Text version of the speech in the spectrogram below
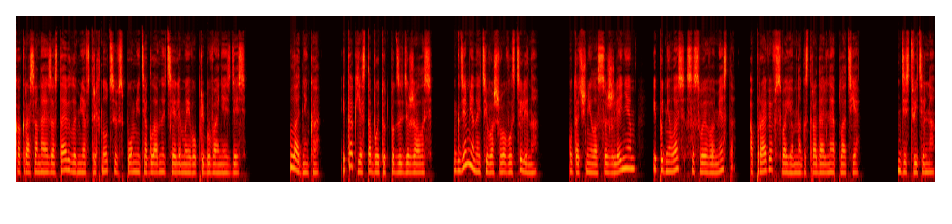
Как раз она и заставила меня встряхнуться и вспомнить о главной цели моего пребывания здесь. «Ладненько. Итак, я с тобой тут подзадержалась. Где мне найти вашего властелина?» Уточнила с сожалением и поднялась со своего места, оправив свое многострадальное платье. Действительно,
